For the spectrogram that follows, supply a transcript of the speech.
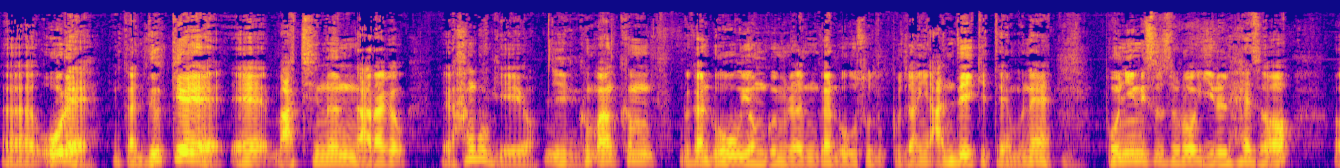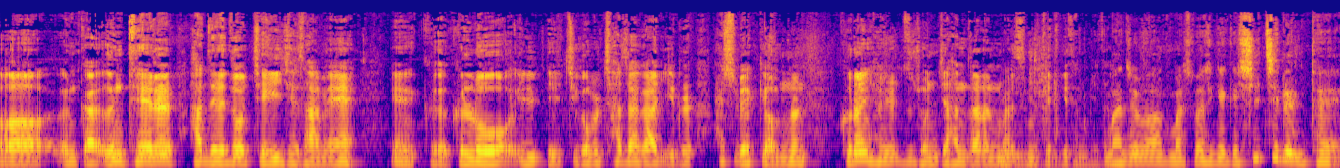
어, 오래 그러니까 늦게 마치는 나라가 한국이에요. 예. 그만큼 우리가 노후 연금이라든가 노후 소득 보장이 안 돼 있기 때문에 본인이 스스로 일을 해서 어 그러니까 은퇴를 하더라도 제2 제3의 그 근로 직업을 찾아가 일을 할 수밖에 없는 그런 현실도 존재한다는 음. 말씀을 드리게 됩니다. 마지막 말씀하신 게그 실질 은퇴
